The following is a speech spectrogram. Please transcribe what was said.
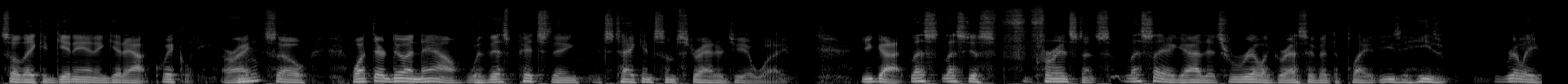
so they could get in and get out quickly. All right? So, what they're doing now with this pitch thing, it's taking some strategy away. You got let's let's just f- for instance, let's say a guy that's real aggressive at the plate. He's he's really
